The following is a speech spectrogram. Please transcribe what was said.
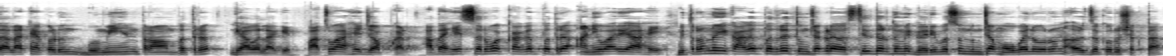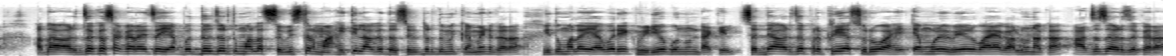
तलाठ्याकडून भूमिहीन प्रमाणपत्र घ्यावं लागेल. पाचवा आहे जॉब कार्ड आता हे सर्व कागदपत्र अनिवार्य आहे. मित्रांनो ही कागदपत्रे तुमच्याकडे असतील तर तुम्ही घरी बसून तुमच्या मोबाईलवरून अर्ज करू शकता. आता अर्ज कसा करायचा याबद्दल जर तुम्हाला सविस्तर माहिती लागत असेल तर तुम्ही कमेंट करा. मी तुम्हाला यावर एक व्हिडिओ बनवून टाकेल. सध्या अर्ज प्रक्रिया सुरू आहे त्यामुळे वेळ वाया घालू नका. आजच अर्ज करा.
